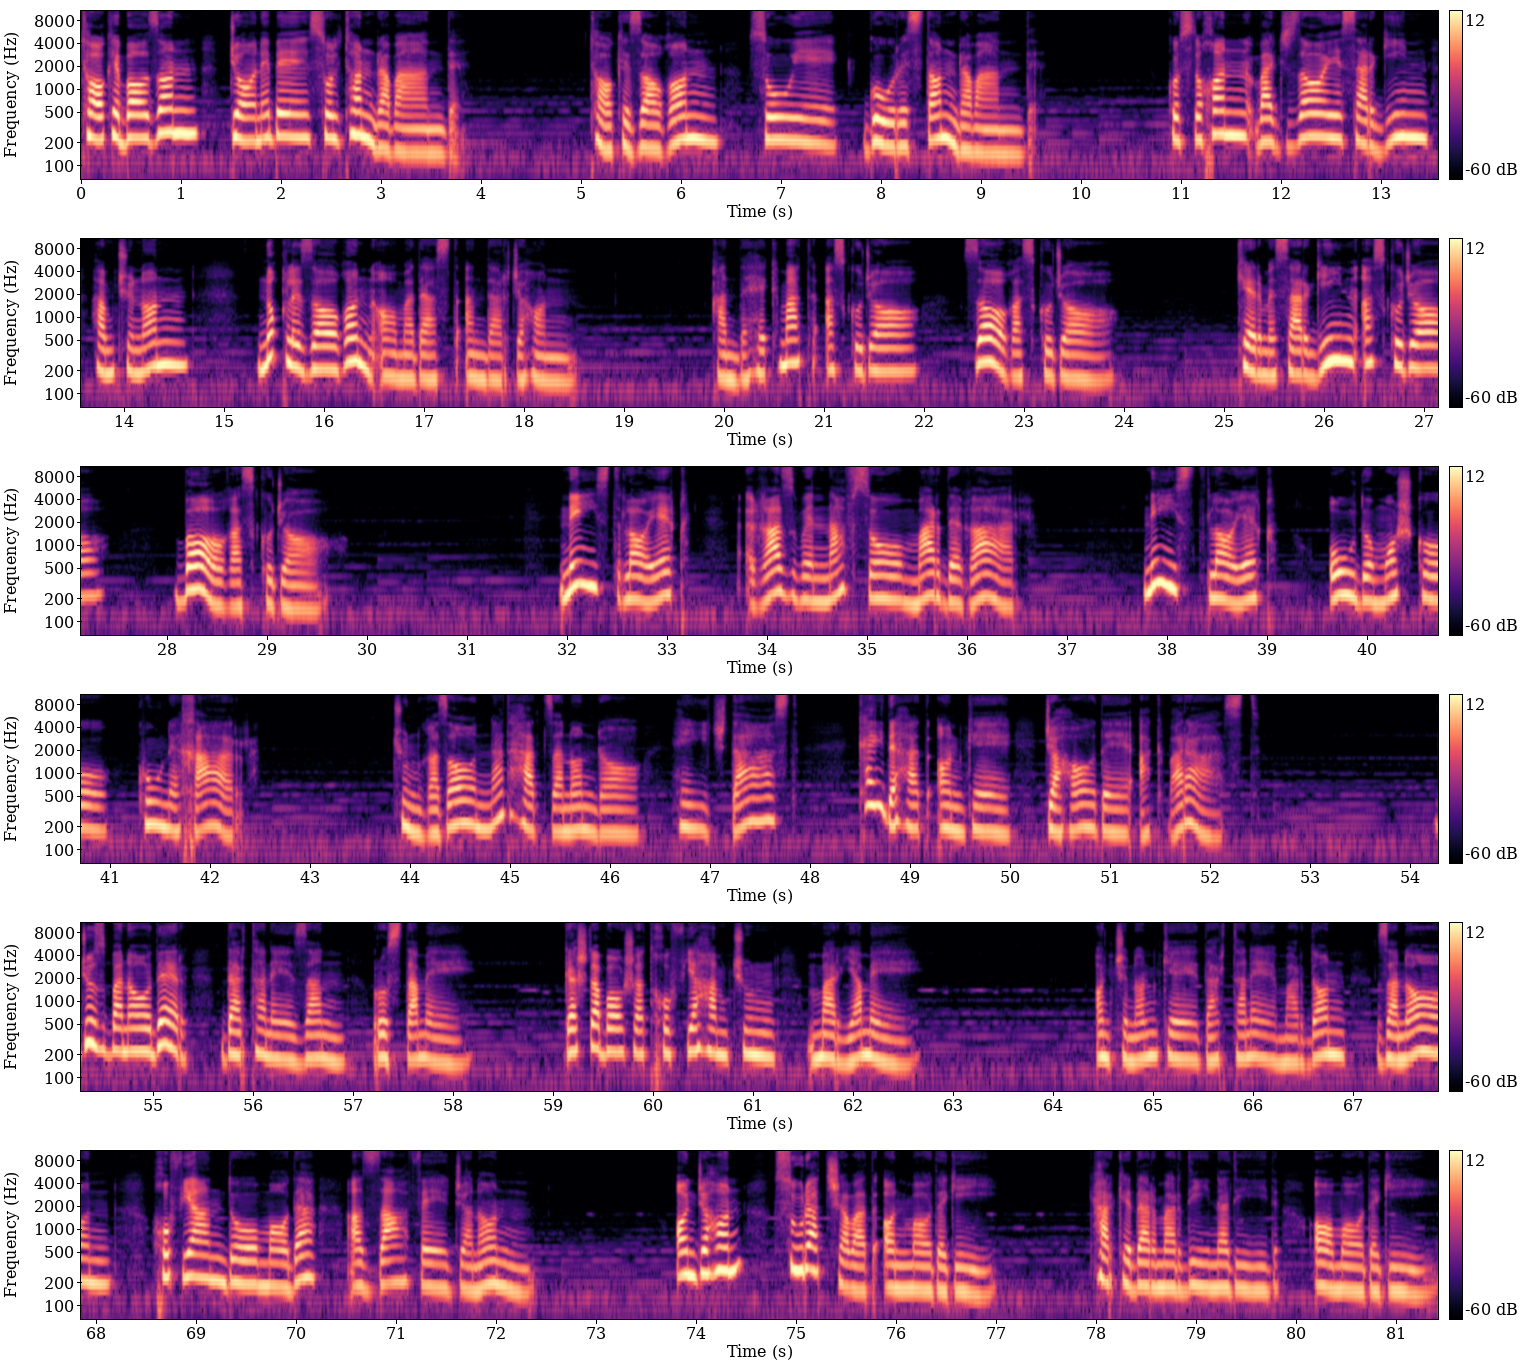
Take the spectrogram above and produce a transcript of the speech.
تا که بازان جانب سلطان روند. تا که زاغان سوی گورستان روند. کستخان و سرگین همچنان نقل زاغان آمده است اندر جهان. قند حکمت از کجا زاغ از کجا؟ کرم سرگین از کجا باغ از کجا؟ نیست لایق غزو نفس و مرد غر. نیست لایق عود و مشک و کون خر. چون غذا ندهد زنان را هیچ دست کی دهد آنکه جهاد اکبر است؟ جز بنادر در تن زن رستمه. گشته باشد خفیه همچون مریم آنچنان که در تن مردان زنان خفیند و ماده از ضعف جنان. آن جهان صورت شود آن مادگی. هر که در مردی ندید آمادگی.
